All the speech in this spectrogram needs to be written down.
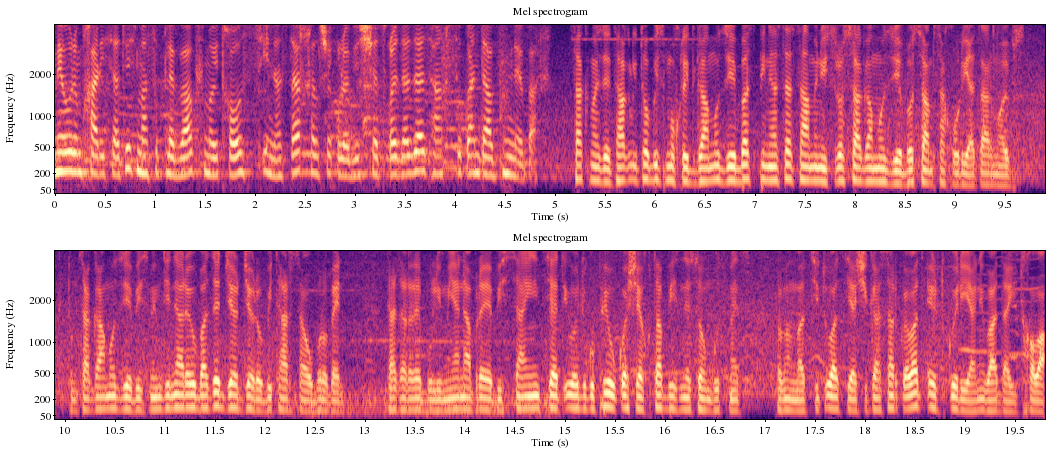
მეორე მხარისათვის, მას უფლება აქვს მოითხოვოს წინასწარ ხელშეკრულების შეწყვეტა და თანხის უკან დაბრუნება. საქმეზე თაღლითობის მუხლით გამოძიებას ფინანსთა სამინისტროს საგამოძიებო სამსახურია წარმოებს. თუმცა გამოძიების მიმდინარეობაზე ჯერჯერობით არ საუბრობენ. დაზარალებული მიანაბრეების საინიციატივო ჯგუფი უკვე შეხვდა ბიზნეს ომბუდსმენს, რომელმაც სიტუაციაში გასარკვევად ერთკვირიანი ვადა ითხოვა.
